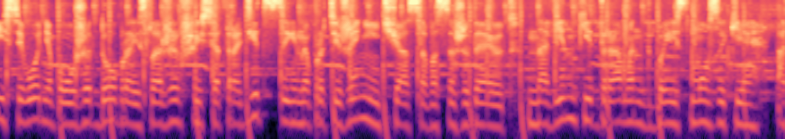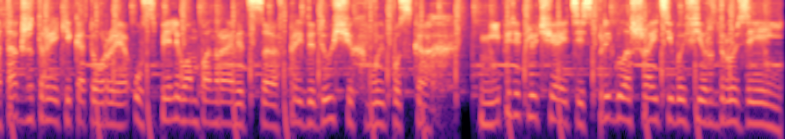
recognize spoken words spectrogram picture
И сегодня по уже доброй сложившейся традиции на протяжении часа вас ожидают новинки драм н бейс музыки, а также треки, которые успели вам понравиться в предыдущих выпусках. Не переключайтесь, приглашайте в эфир друзей.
